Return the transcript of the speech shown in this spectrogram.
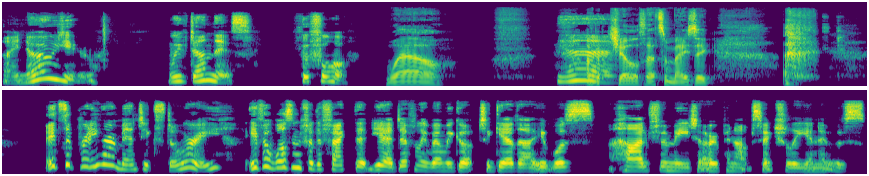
I know you. We've done this before. wow, Yeah. I Yeah. got chills. That's amazing. It's a pretty romantic story. If it wasn't for the fact that, yeah, definitely when we got together, it was hard for me to open up sexually. And it was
